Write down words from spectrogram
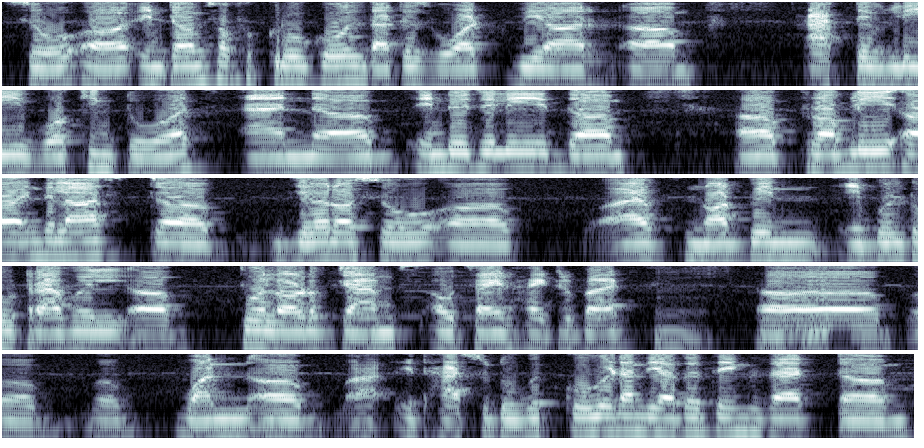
So uh, in terms of a crew goal, that is what we are um, actively working towards, and individually the uh, probably uh, in the last uh, year or so, I have not been able to travel to a lot of jams outside Hyderabad. Mm. one, it has to do with COVID, and the other things that um,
